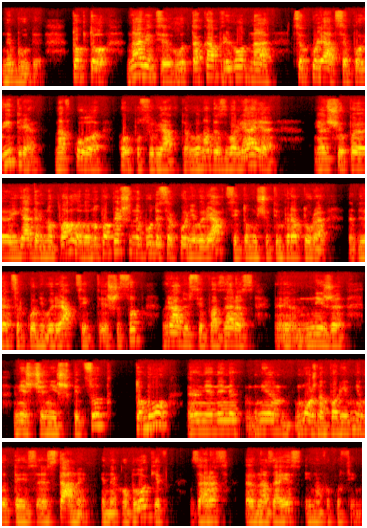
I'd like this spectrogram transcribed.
Не буде. Тобто навіть е, от така природна циркуляція повітря навколо корпусу реактору, вона дозволяє е, щоб ядерне паливо, ну, по-перше, не буде цирконівої реакції, тому що температура для цирконівої реакції те 600 градусів, а зараз е, ниже, нижче, ніж 500. Тому не, не, не, не можна порівнювати з- стани енергоблоків зараз е, на ЗАЕС і на Фукусімі.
